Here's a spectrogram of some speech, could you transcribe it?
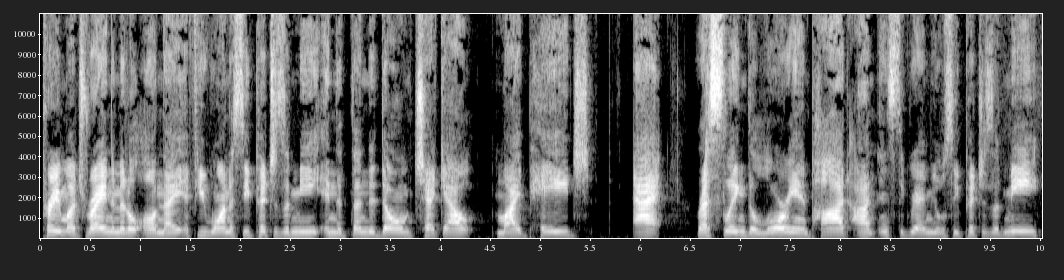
pretty much right in the middle all night. If you want to see pictures of me in the Thunderdome, check out my page at Wrestling DeLorean Pod on Instagram. You will see pictures of me.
